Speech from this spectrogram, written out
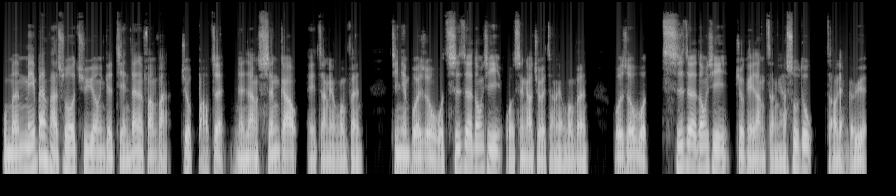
我们没办法说去用一个简单的方法就保证能让身高诶长两公分。今天不会说我吃这东西，我身高就会长两公分，或者说我吃这个东西就可以让长牙速度早两个月。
